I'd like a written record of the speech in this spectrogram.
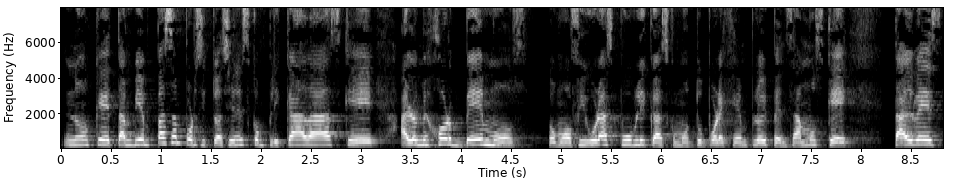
¿no? Que también pasan por situaciones complicadas, que a lo mejor vemos como figuras públicas, como tú, por ejemplo, y pensamos que tal vez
